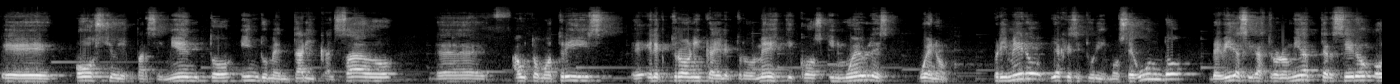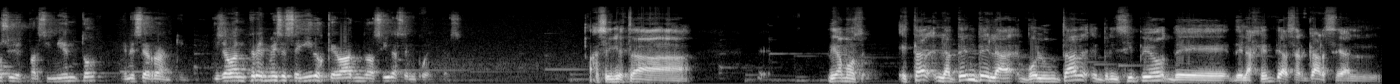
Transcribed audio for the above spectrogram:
eh, ocio y esparcimiento, indumentaria y calzado, eh, automotriz, electrónica y electrodomésticos, inmuebles. Bueno, primero, viajes y turismo. Segundo, bebidas y gastronomía. Tercero, ocio y esparcimiento en ese ranking. Y ya van tres meses seguidos que van así las encuestas. Así que está digamos, está latente la voluntad, en principio, de, la gente a acercarse al,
